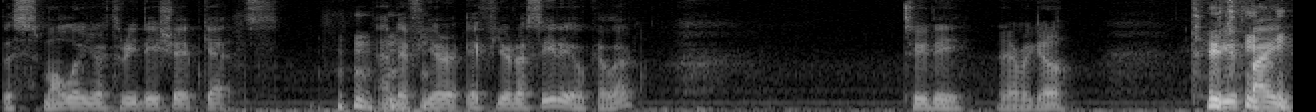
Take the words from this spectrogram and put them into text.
the smaller your 3D shape gets. and if you're if you're a serial killer, 2D. there we go. You find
